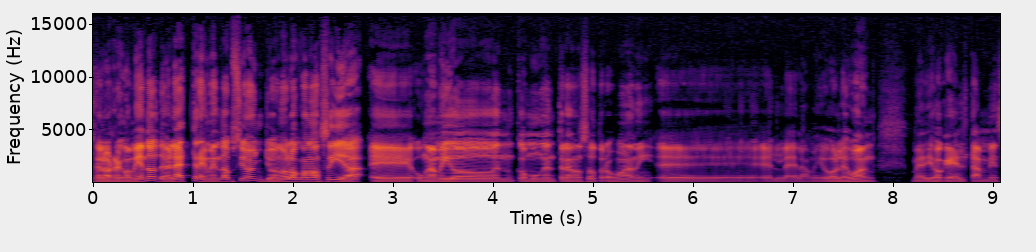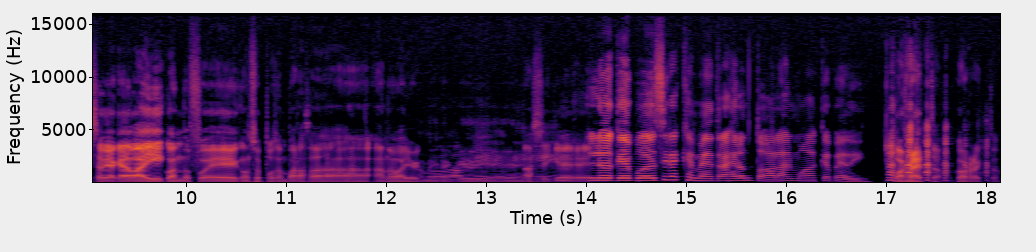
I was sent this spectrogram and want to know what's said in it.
Se lo recomiendo, de verdad es tremenda opción. Yo no lo conocía. eh, un amigo en común entre nosotros, Juani, eh, el, el amigo Jorge Juan, me dijo que él también se había quedado ahí cuando fue con su esposa embarazada a, a Nueva York. Ah, mira qué Ok, bien. ok. Así que, Lo que puedo decir es que me trajeron todas las almohadas que pedí. correcto, correcto,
